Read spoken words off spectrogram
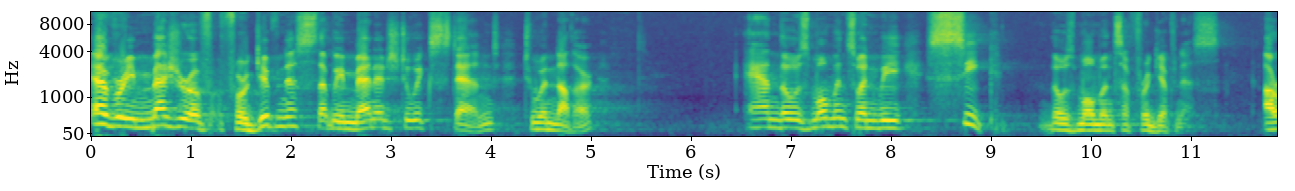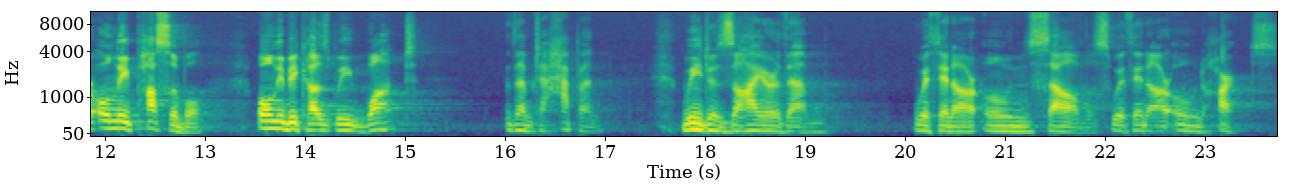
every measure of forgiveness that we manage to extend to another, and those moments when we seek those moments of forgiveness are only possible only because we want them to happen. We desire them within our own selves, within our own hearts.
